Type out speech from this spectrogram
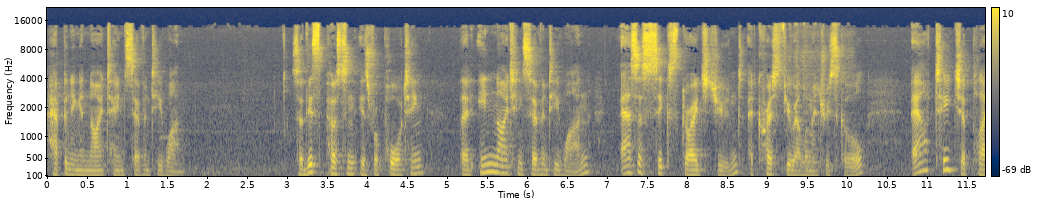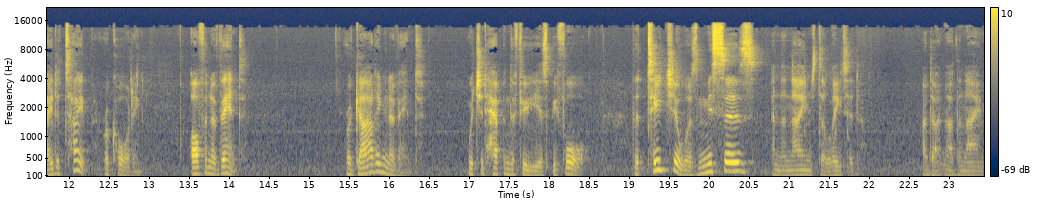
happening in 1971. So this person is reporting that in 1971, as a sixth grade student at Crestview Elementary School, our teacher played a tape recording of an event regarding an event which had happened a few years before. The teacher was Mrs. and the name's deleted. I don't know the name.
